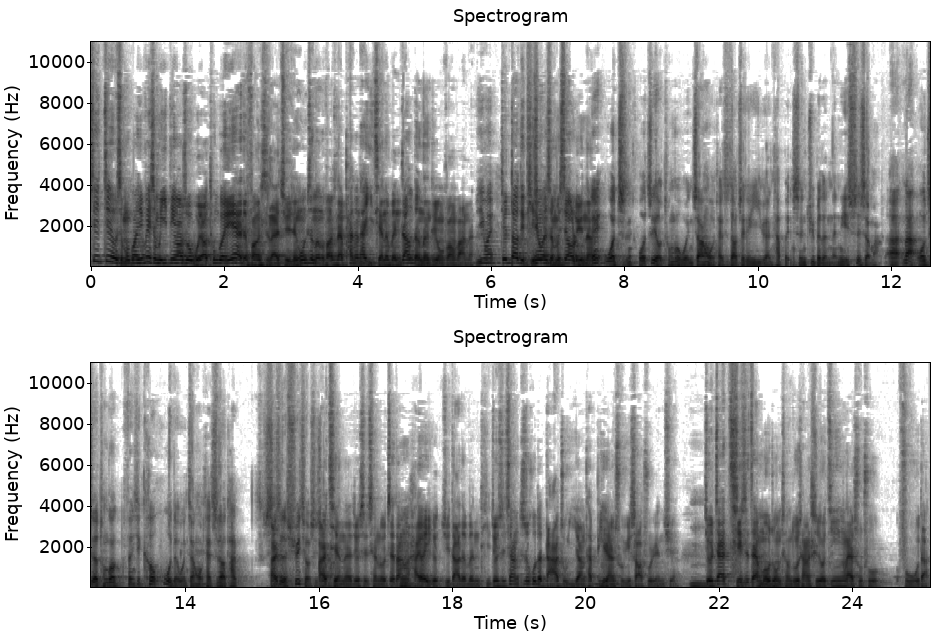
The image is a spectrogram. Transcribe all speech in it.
这这有什么关系？为什么一定要说我要通过 AI 的方式来去人工智能的方式来判断他以前的文章等等这种方法呢？因为就到底提升了什么效率呢？哎，我只我只有通过文章，我才知道这个议员他本身具备的能力是什么啊、那我只有通过分析客户的文章，我才知道他实质的需求是什么。而且呢，就是陈露，这当中还有一个巨大的问题，就是像知乎的答主一样，它必然属于少数人群。嗯，就是这其实，在某种程度上是由精英来输出服务的，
